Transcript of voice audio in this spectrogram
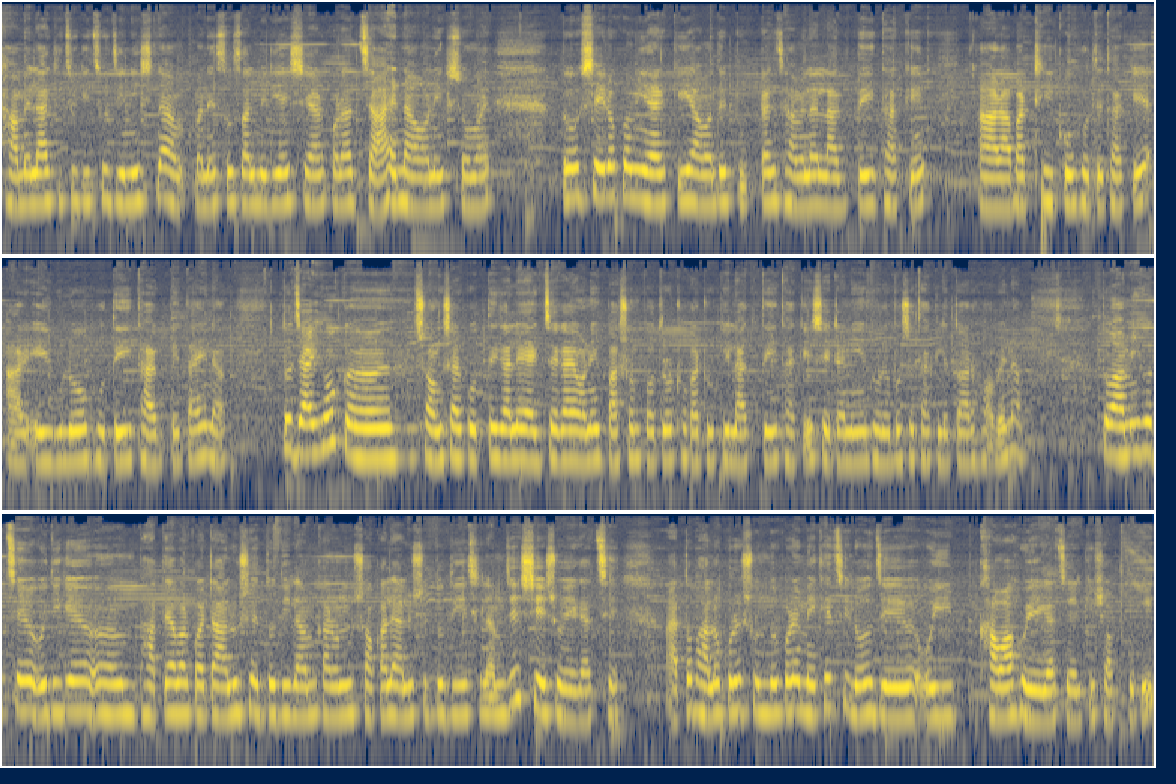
ঝামেলা, কিছু কিছু জিনিস না মানে সোশ্যাল মিডিয়ায় শেয়ার করা যায় না অনেক সময়। তো সেই রকমই আর কি, আমাদের টুকটাক ঝামেলা লাগতেই থাকে আর আবার ঠিকও হতে থাকে আর এইগুলো হতেই থাকবে, তাই না? তো যাই হোক সংসার করতে গেলে এক জায়গায় অনেক বাসনপত্র ঠোকাঠুকি লাগতেই থাকে, সেটা নিয়ে ধরে বসে থাকলে তো আর হবে না। তো আমি হচ্ছে ওইদিকে ভাতে আবার কয়টা আলু সেদ্ধ দিলাম, কারণ সকালে আলু সেদ্ধ দিয়েছিলাম যে শেষ হয়ে গেছে। এত ভালো করে সুন্দর করে মেখেছিল যে ওই খাওয়া হয়ে গেছে আর কি সবটুকুই।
